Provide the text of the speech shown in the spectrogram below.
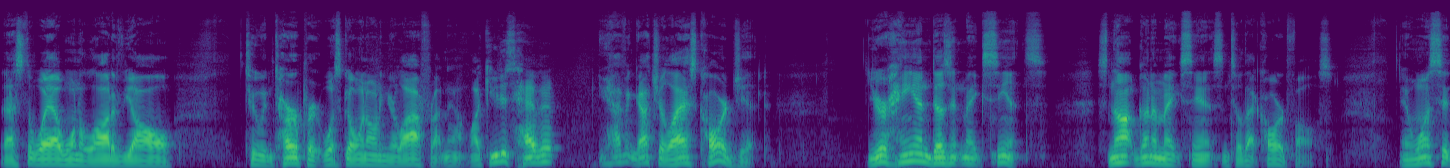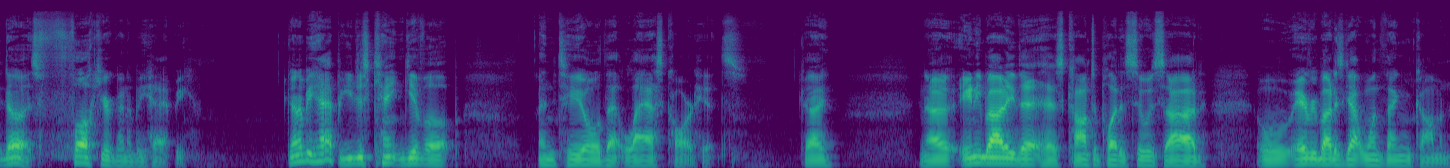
That's the way I want a lot of y'all to interpret what's going on in your life right now. Like you just haven't you haven't got your last card yet. Your hand doesn't make sense. It's not going to make sense until that card falls. And once it does, fuck, you're going to be happy. Going to be happy. You just can't give up until that last card hits. Okay? Now, anybody that has contemplated suicide, everybody's got one thing in common.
